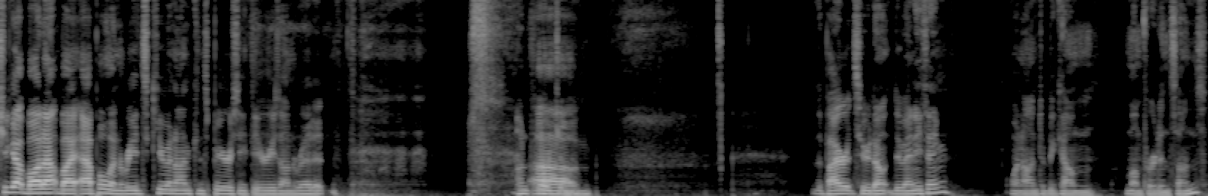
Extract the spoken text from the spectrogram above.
she got bought out by Apple and reads QAnon conspiracy theories on Reddit. Unfortunate. Um, the pirates who don't do anything went on to become Mumford and Sons.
